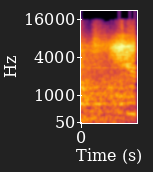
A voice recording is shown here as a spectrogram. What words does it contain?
just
